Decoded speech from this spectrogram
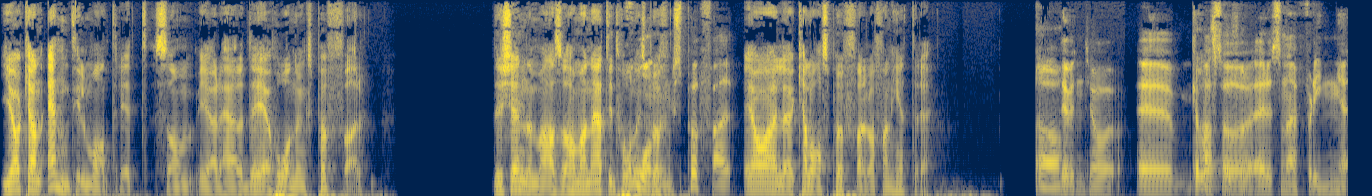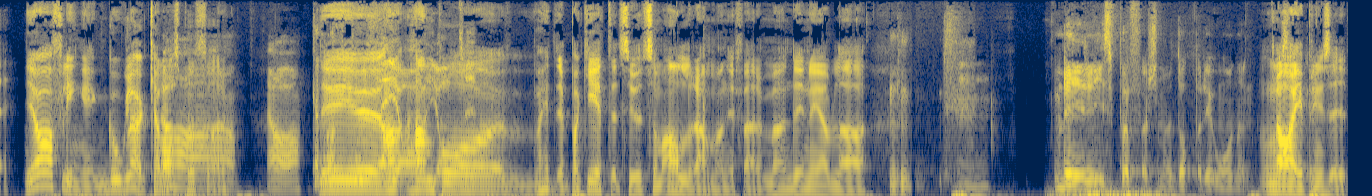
jag kan en till maträtt som gör det här, det är honungspuffar. Det känner man, alltså har man ätit honungspuffar? Honungspuffar. Ja, eller kalaspuffar, eller vad fan heter det? Ja. Det vet inte jag. Eh, Kalaspuffar. alltså, är det såna här flingor? Ja, Flinge, googla kalaspuffar. Ja. Ja. Det är ju, Nej, han, jag- han jag på, typ- vad heter det, paketet ser ut som Allram ungefär, men det är en jävla, Mm. Men det är rispuffar som är doppade i honung. ja i princip.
